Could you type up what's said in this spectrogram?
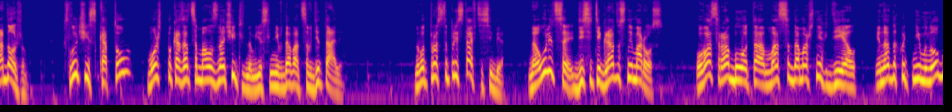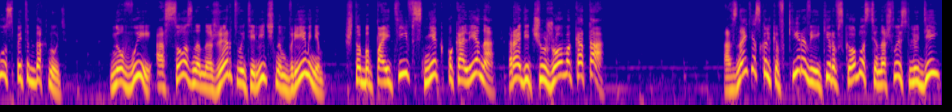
Продолжим. Случай с котом может показаться малозначительным, если не вдаваться в детали. Но вот просто представьте себе, на улице 10-градусный мороз. У вас работа, масса домашних дел, и надо хоть немного успеть отдохнуть. Но вы осознанно жертвуете личным временем, чтобы пойти в снег по колено ради чужого кота. А знаете, сколько в Кирове и Кировской области нашлось людей,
